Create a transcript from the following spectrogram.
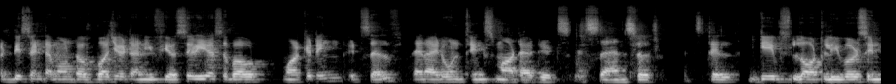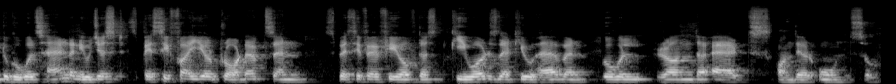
a decent amount of budget and if you're serious about marketing itself then i don't think smart ad it's, it's the answer it still gives lot levers into google's hand and you just specify your products and specify a few of the keywords that you have and google run the ads on their own. So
